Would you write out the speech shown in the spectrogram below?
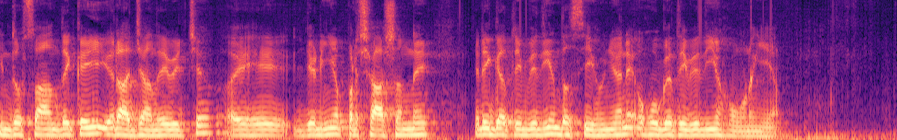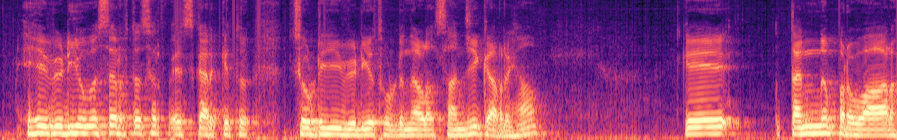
ਹਿੰਦੁਸਤਾਨ ਦੇ ਕਈ ਰਾਜਾਂ ਦੇ ਵਿੱਚ ਇਹ ਜਿਹੜੀਆਂ ਪ੍ਰਸ਼ਾਸਨ ਨੇ ਜਿਹੜੀ ਗਤੀਵਿਧੀਆਂ ਦੱਸੀ ਹੋਈਆਂ ਨੇ ਉਹ ਗਤੀਵਿਧੀਆਂ ਹੋਣਗੀਆਂ। ਇਹ ਵੀਡੀਓ ਮੈਂ ਸਿਰਫ ਤੇ ਸਿਰਫ ਇਸ ਕਰਕੇ ਛੋਟੀ ਜਿਹੀ ਵੀਡੀਓ ਤੁਹਾਡੇ ਨਾਲ ਸਾਂਝੀ ਕਰ ਰਿਹਾ ਕਿ ਤਿੰਨ ਪਰਿਵਾਰ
